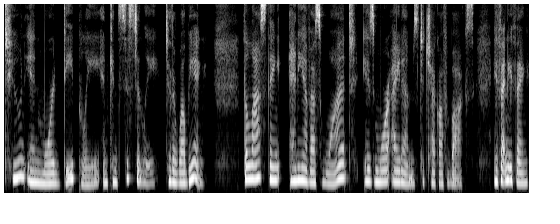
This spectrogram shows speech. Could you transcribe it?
tune in more deeply and consistently to their well being? The last thing any of us want is more items to check off a box. If anything,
